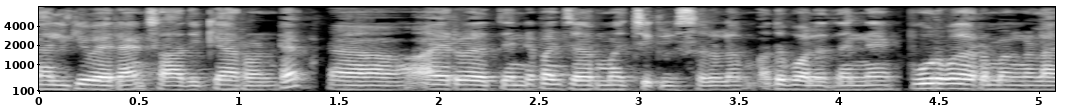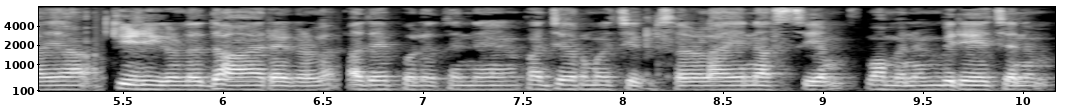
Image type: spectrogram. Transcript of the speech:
നൽകി വരാൻ സാധിക്കാറുണ്ട്. ആയുർവേദത്തിന്റെ പഞ്ചകർമ്മ ചികിത്സകളും അതുപോലെ തന്നെ പൂർവകർമ്മങ്ങളായ കിഴികൾ ധാരകൾ അതേപോലെ തന്നെ പഞ്ചകർമ്മ ചികിത്സകളായ നസ്യം വമനം വിരേചനം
